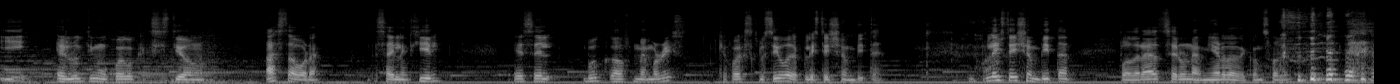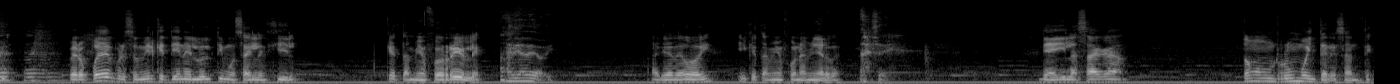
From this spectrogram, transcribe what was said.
Y el último juego que existió hasta ahora de Silent Hill es el Book of Memories, que fue exclusivo de PlayStation Vita. PlayStation Vita podrá ser una mierda de consola, pero puede presumir que tiene el último Silent Hill, que también fue horrible A día de hoy. a día de hoy y que también fue una mierda. Ah, sí. de ahí la saga toma un rumbo interesante.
